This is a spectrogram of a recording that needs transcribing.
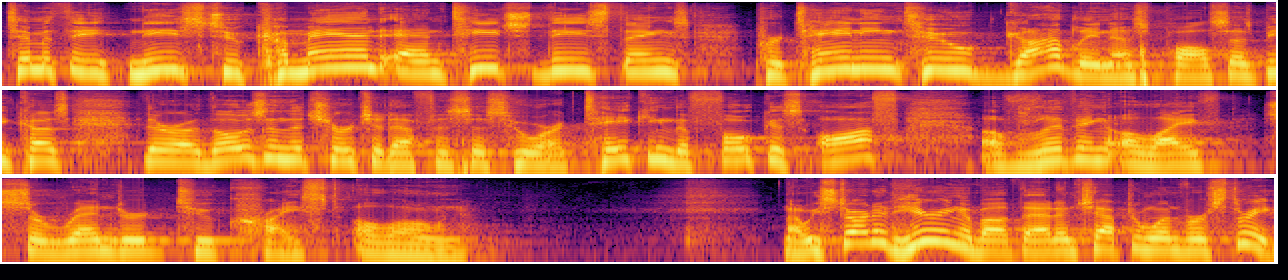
Timothy needs to command and teach these things pertaining to godliness, Paul says, because there are those in the church at Ephesus who are taking the focus off of living a life surrendered to Christ alone. Now, we started hearing about that in chapter 1, verse 3.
